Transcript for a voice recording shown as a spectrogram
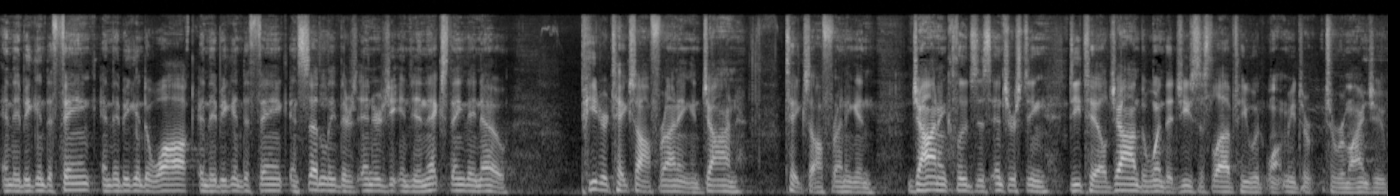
and they begin to think, and they begin to walk, and they begin to think, and suddenly there's energy. And the next thing they know, Peter takes off running, and John takes off running. And John includes this interesting detail. John, the one that Jesus loved, he would want me to, to remind you.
